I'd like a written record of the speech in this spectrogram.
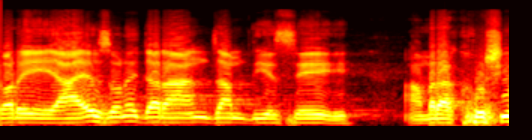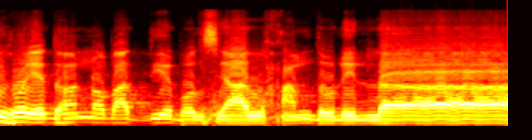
করে। আয়োজনে যারা আঞ্জাম দিয়েছে, আমরা খুশি হয়ে ধন্যবাদ দিয়ে বলছি, আলহামদুলিল্লাহ।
